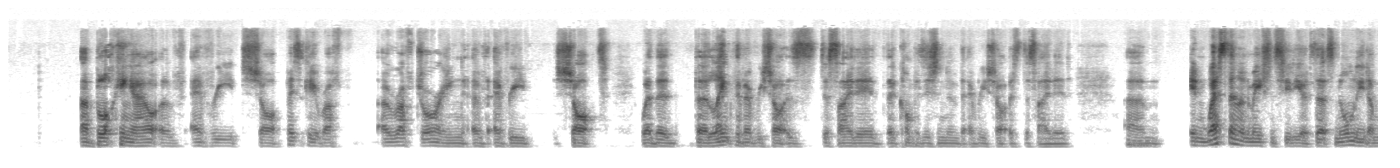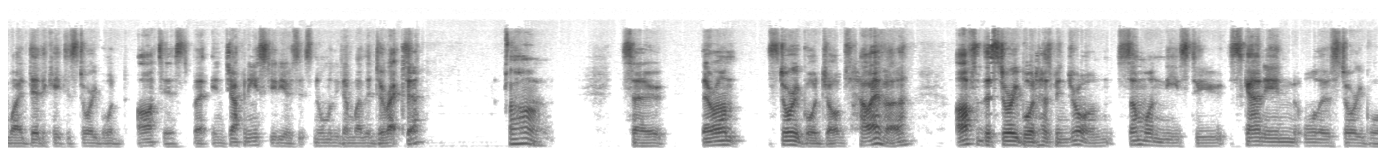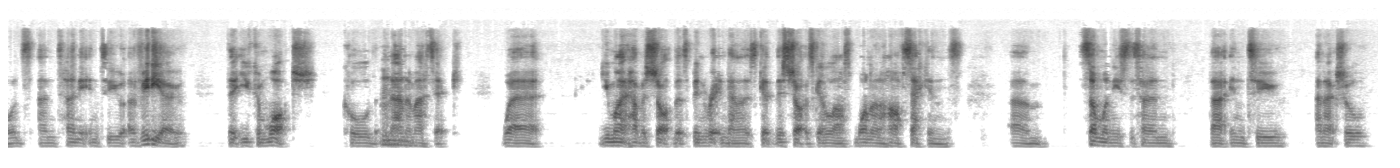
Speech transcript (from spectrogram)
a blocking out of every shot, basically a rough a rough drawing of every shot, where the the length of every shot is decided, the composition of every shot is decided. Um, in Western animation studios, that's normally done by a dedicated storyboard artist, but in Japanese studios, it's normally done by the director. Oh, So there aren't storyboard jobs. However, after the storyboard has been drawn, someone needs to scan in all those storyboards and turn it into a video that you can watch called an Mm. animatic, where you might have a shot that's been written down. It's get this shot is going to last one and a half seconds. Um, someone needs to turn that into an actual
